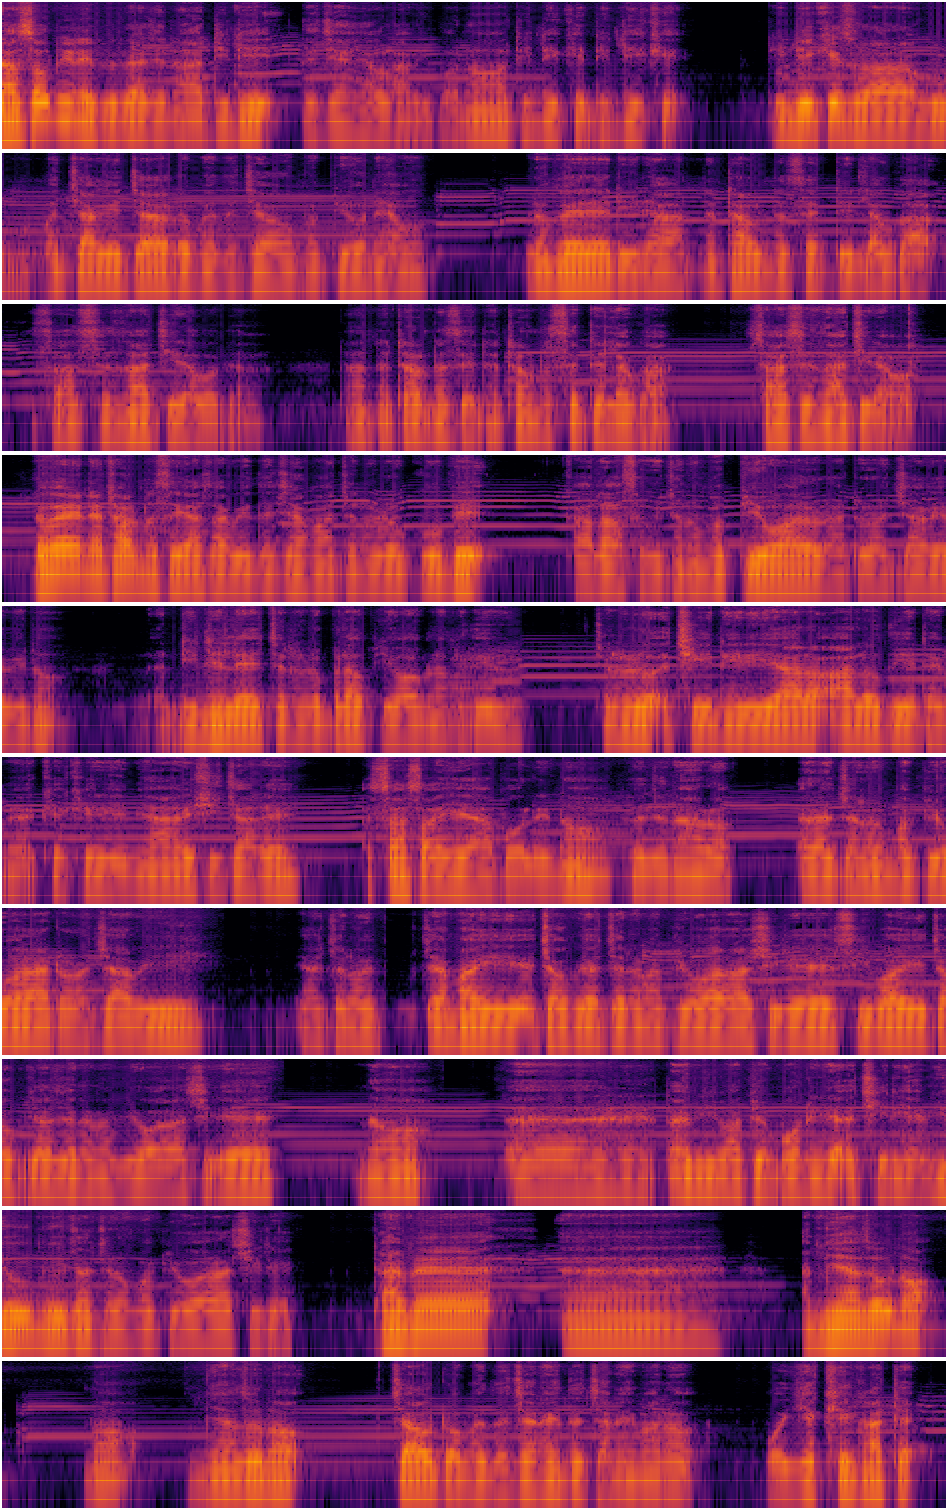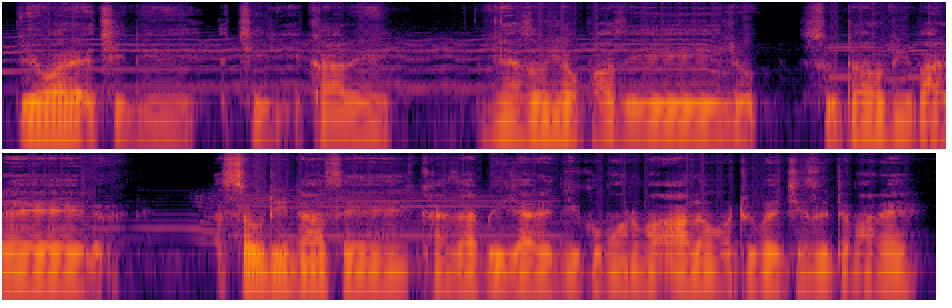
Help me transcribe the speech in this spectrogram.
နောက်ဆုံးအနေနဲ့ပြောပြချင်တာဒီနေ့ကြံရောက်လာပြီပေါ့နော်ဒီနေ့ခေတ်ဒီနေ့ခေတ်ဒီနေ့ခေတ်ဆိုတာတော့အခုမကြခင်ကြောက်တော့မဲ့ကြံအောင်မပြောနဲ့အောင်လွန်ခဲ့တဲ့ဒီဒါ2021လောက်ကစာစဉ်းစားကြည့်တာပေါ့ဗျာဒါ2020 2021လောက်ကစာစဉ်းစားကြည့်တာပေါ့လွန်ခဲ့တဲ့2020ရာစာပြီးကြံမှာကျွန်တော်တို့ကိုဗစ်ကာလဆိုပြီးကျွန်တော်မပြောရတော့တာတော်တော်ကြာခဲ့ပြီနော်ဒီနေ့လဲကျွန်တော်တို့ဘယ်လောက်ပြောရမလဲမသိဘူးကျွန်တော်တို့အခြေအနေတွေကတော့အားလုံးသိတဲ့အတိုင်းပဲအခက်အခဲတွေအများကြီးရှိကြတယ်အဆဆအရာပေါ့လေနော်ပြောချင်တာတော့အဲတော့ကျွန်တော်မပြောရတာတော်တော်ကြာပြီည ကျွန်တော်ကျမကြီးအကြောင်းပြချက်နဲ့မပြောရတာရှိတယ်စီးပွားရေးအကြောင်းပြချက်နဲ့မပြောရတာရှိတယ်နော်အဲတိုင်းပြည်မှာဖြစ်ပေါ်နေတဲ့အခြေအနေအမျိုးမျိုးကြောင့်ကျွန်တော်မပြောရတာရှိတယ်ဒါပေမဲ့အဲအမြန်ဆုံးတော့နော်အမြန်ဆုံးတော့ကြောက်တော့မဲ့တဲ့ဂျန်တိုင်းတဲ့ဂျန်တိုင်းမှာတော့ဟိုရခင်ကတက်ပြောရတဲ့အခြေအနေတွေအခြေအခါလေးအမြန်ဆုံးရောက်ပါစေလို့ဆုတောင်းနေပါတယ်လို့အဆုံးထိနားဆင်ခန်းစားပေးကြတဲ့ညီကိုမောင်တို့အားလုံးကိုအထူးပဲကျေးဇူးတင်ပါတယ်။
